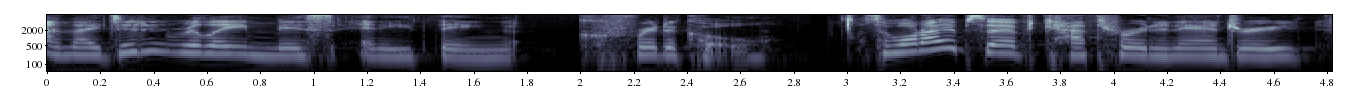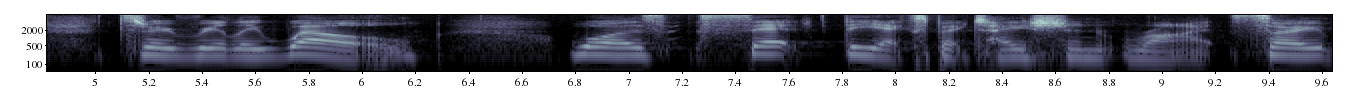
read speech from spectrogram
and they didn't really miss anything critical. So, what I observed Catherine and Andrew to do really well was set the expectation right. So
